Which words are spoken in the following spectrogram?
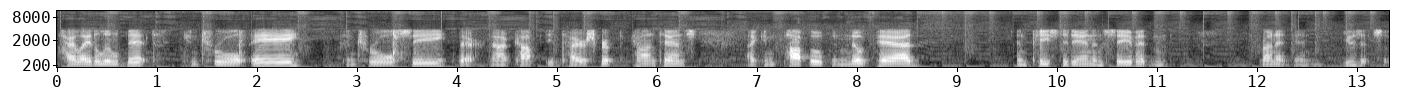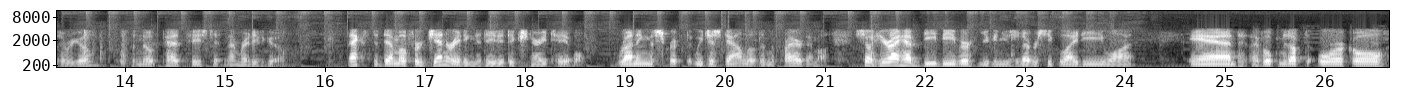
highlight a little bit, control A, control C, there. Now I've copied the entire script contents. I can pop open Notepad and paste it in and save it and run it and use it. So there we go. Open Notepad, paste it, and I'm ready to go. Next, a demo for generating the data dictionary table, running the script that we just downloaded in the prior demo. So here I have dbeaver. You can use whatever SQL ID you want. And I've opened it up to Oracle,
